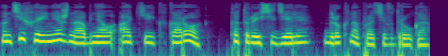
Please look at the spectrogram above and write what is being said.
Он тихо и нежно обнял Аки и Кокаро, которые сидели друг напротив друга.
